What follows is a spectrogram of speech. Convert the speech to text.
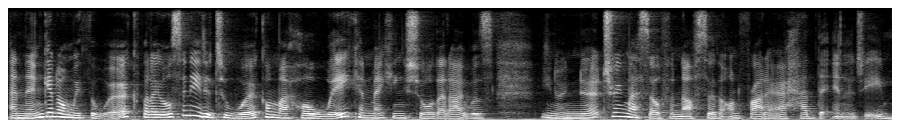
and then get on with the work, but I also needed to work on my whole week and making sure that I was you know, nurturing myself enough so that on Friday I had the energy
